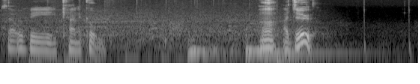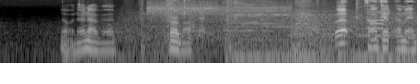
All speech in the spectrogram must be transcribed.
So that would be kind of cool. I do! Don't have a crowbar. Oh, fuck it, I'm in.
